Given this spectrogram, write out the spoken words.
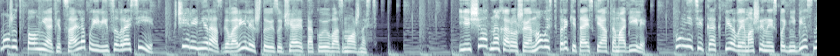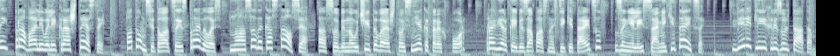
может вполне официально появиться в России. В Черри не раз говорили, что изучают такую возможность. Еще одна хорошая новость про китайские автомобили. Помните, как первые машины из Поднебесной проваливали краш-тесты? Потом ситуация исправилась, но осадок остался, особенно учитывая, что с некоторых пор проверкой безопасности китайцев занялись сами китайцы. Верить ли их результатам?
